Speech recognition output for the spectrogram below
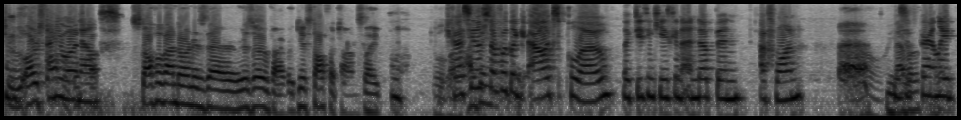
to mm. or Stoffel, Anyone else? Stoffel Vandoorne is their reserve driver. Give Stoff a chance. Like mm. Well, Can I see the stuff with like Alex Palou? Like, do you think he's gonna end up in F1? Uh, oh, He's never. apparently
